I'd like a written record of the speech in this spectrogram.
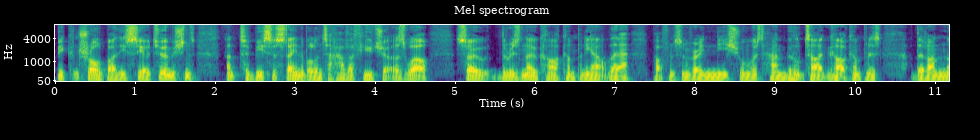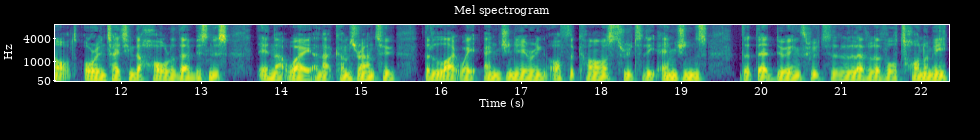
be controlled by these CO2 emissions and to be sustainable and to have a future as well. So there is no car company out there, apart from some very niche, almost hand built type mm. car companies that are not orientating the whole of their business in that way. And that comes around to the lightweight engineering of the cars through to the engines that they're doing through to the level of autonomy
